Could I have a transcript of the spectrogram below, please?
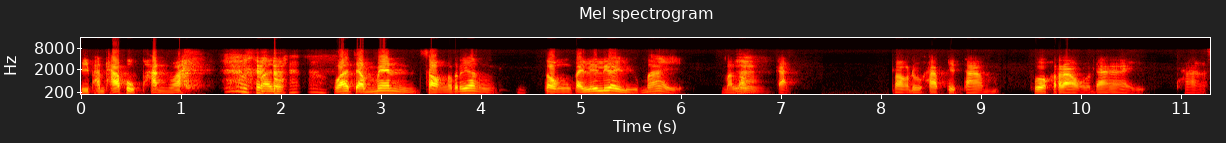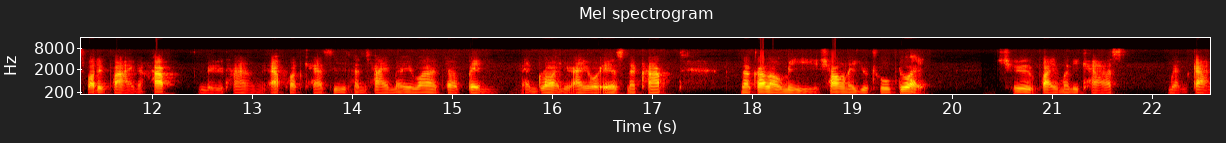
มีพันธะผูกพันว่าว่า ว่าจะแม่นสองเรื่องตรงไปเรื่อยๆ หรือไม่มาลองกัน ลองดูครับติดตามพวกเราได้ทาง Spotify นะครับ หรือทางแอป Podcast ที่ท่านใช้ไม่ว่าจะเป็น Android หรือ iOS นะครับ แล้วก็เรามีช่องใน YouTube ด้วย ชื่อ Five Money Cast เหมือนกัน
